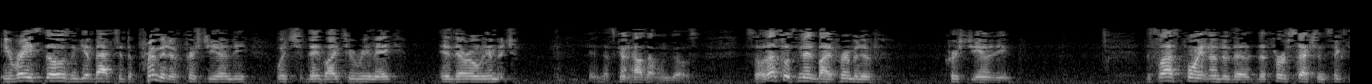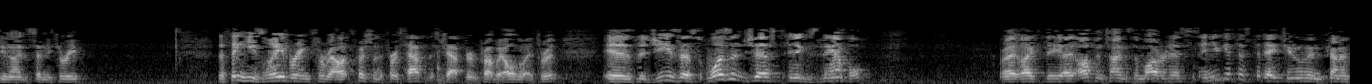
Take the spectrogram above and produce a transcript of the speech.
erase those and get back to the primitive Christianity, which they'd like to remake in their own image. Okay, that's kind of how that one goes. So that's what's meant by primitive Christianity. This last point under the, the first section, 69 to 73, the thing he's laboring throughout, especially the first half of this chapter and probably all the way through it, is that Jesus wasn't just an example, right? Like the uh, oftentimes the modernists, and you get this today too, and kind of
